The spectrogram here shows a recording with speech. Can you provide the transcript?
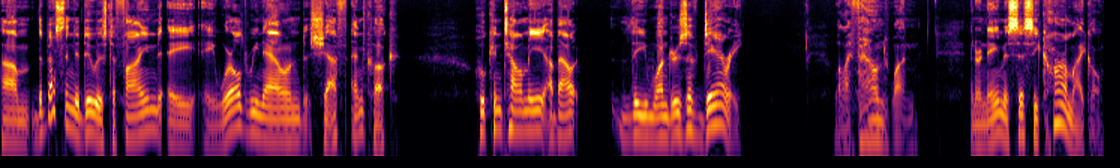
Um, the best thing to do is to find a, a world renowned chef and cook who can tell me about the wonders of dairy. Well, I found one, and her name is Ceci Carmichael.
